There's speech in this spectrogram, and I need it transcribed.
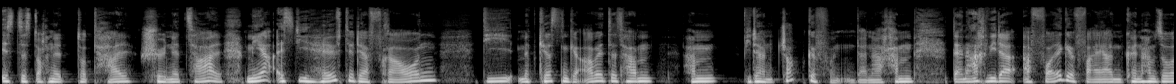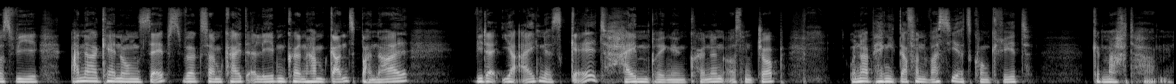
ist es doch eine total schöne Zahl. Mehr als die Hälfte der Frauen, die mit Kirsten gearbeitet haben, haben wieder einen Job gefunden. Danach haben danach wieder Erfolge feiern können, haben sowas wie Anerkennung, Selbstwirksamkeit erleben können, haben ganz banal wieder ihr eigenes Geld heimbringen können aus dem Job, unabhängig davon, was sie jetzt konkret gemacht haben.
